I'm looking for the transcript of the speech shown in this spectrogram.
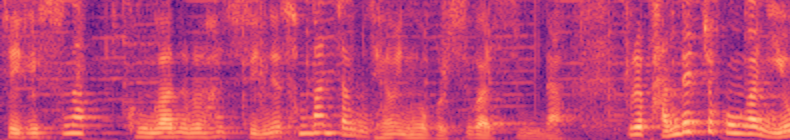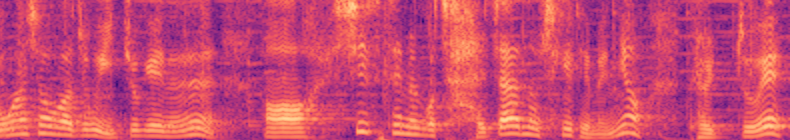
자, 이렇게 수납 공간으로 할 수 있는 선반장도 되어 있는 거 볼 수가 있습니다. 그리고 반대쪽 공간 이용하셔가지고 이쪽에는 어, 시스템인 거잘 짜놓으시게 되면요. 별도의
